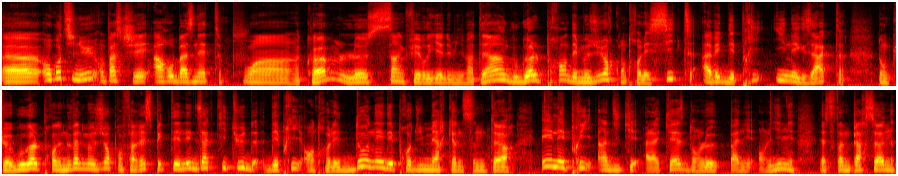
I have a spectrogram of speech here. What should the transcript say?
Euh, on continue, on passe chez arobasnet.com le 5 février 2021. Google prend des mesures contre les sites avec des prix inexacts. Donc euh, Google prend de nouvelles mesures pour faire respecter l'exactitude des prix entre les données des produits Merchant Center et les prix indiqués à la caisse dans le panier en ligne. Il y a certaines personnes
